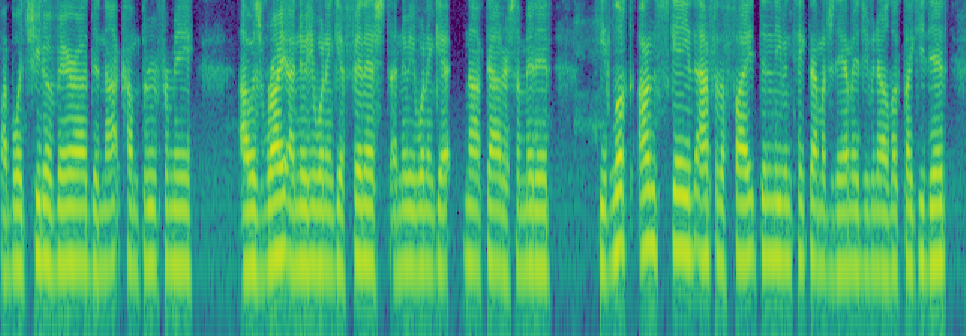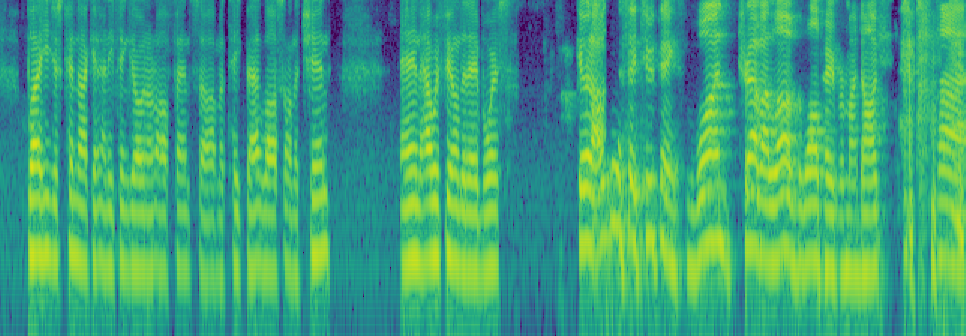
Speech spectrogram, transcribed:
My boy Chito Vera did not come through for me. I was right. I knew he wouldn't get finished. I knew he wouldn't get knocked out or submitted. He looked unscathed after the fight, didn't even take that much damage, even though it looked like he did. But he just could not get anything going on offense. So I'm going to take that loss on the chin. And how we feeling today, boys? Good. I was going to say two things. One, Trev, I love the wallpaper, my dog. Uh,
